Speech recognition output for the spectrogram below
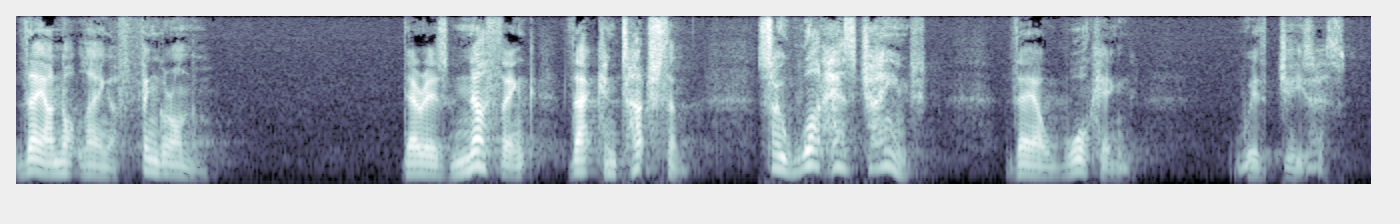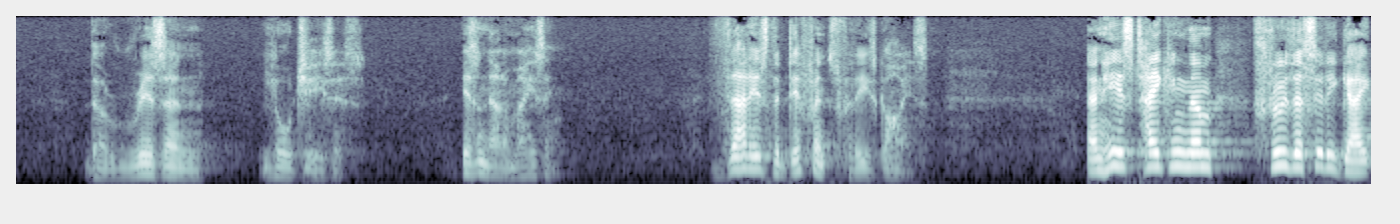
they are not laying a finger on them. There is nothing that can touch them. So, what has changed? They are walking with Jesus, the risen Lord Jesus. Isn't that amazing? That is the difference for these guys. And he is taking them through the city gate,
